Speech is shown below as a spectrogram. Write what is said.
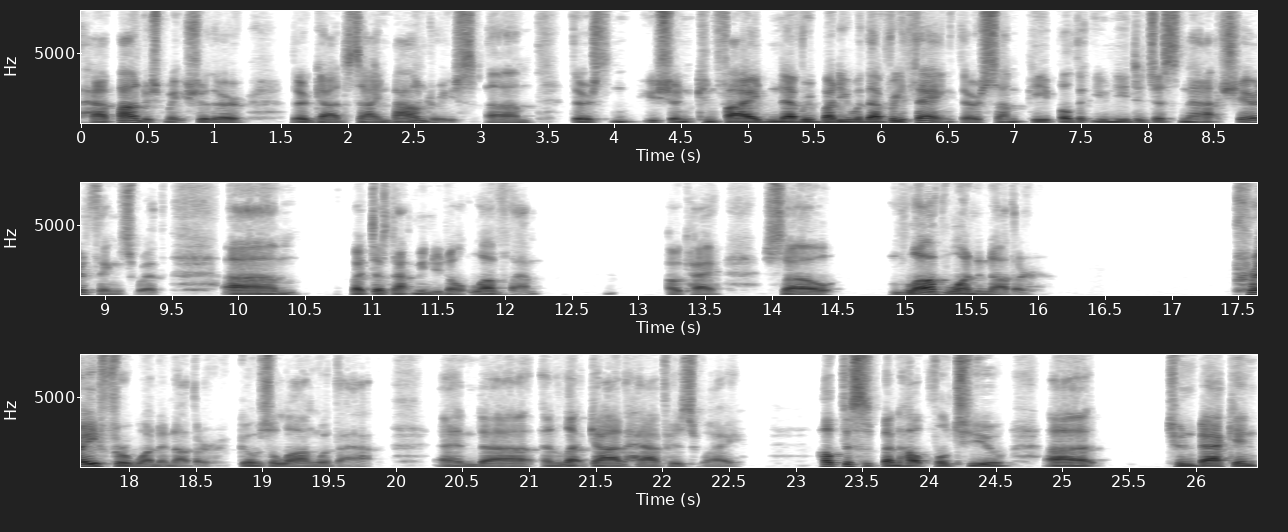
have boundaries. Make sure they're they're God designed boundaries. Um, there's you shouldn't confide in everybody with everything. There are some people that you need to just not share things with, um, but does not mean you don't love them. Okay, so love one another. Pray for one another goes along with that, and uh, and let God have His way. Hope this has been helpful to you. Uh, tune back in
